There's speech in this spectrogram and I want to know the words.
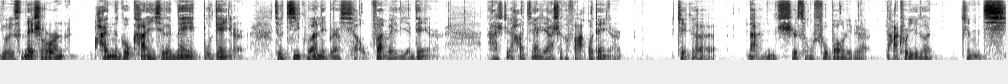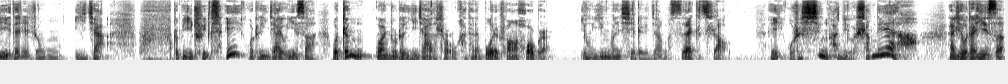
有一次那时候还能够看一些个内部电影，就机关里边小范围的演电影。还是这好像也是个法国电影。这个男士从书包里边拿出一个这么气的这种衣架，这么一吹，哎，我这个衣架有意思啊！我正关注这个衣架的时候，我看他那玻璃窗后边用英文写这个叫 “sex shop”，哎，我说幸好那有商店啊，那有点意思。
